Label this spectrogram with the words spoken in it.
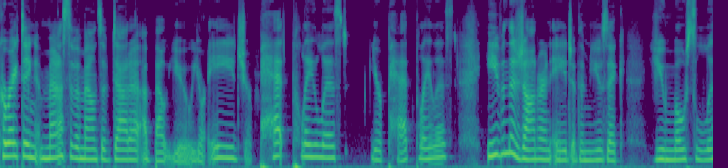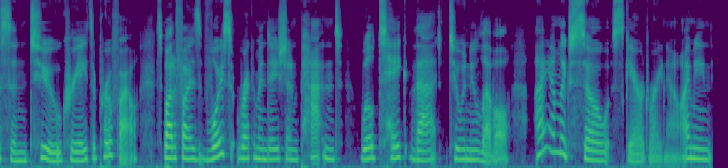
correcting massive amounts of data about you, your age, your pet playlist, your pet playlist, even the genre and age of the music you most listen to creates a profile. Spotify's voice recommendation patent will take that to a new level. I am like so scared right now. I mean,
